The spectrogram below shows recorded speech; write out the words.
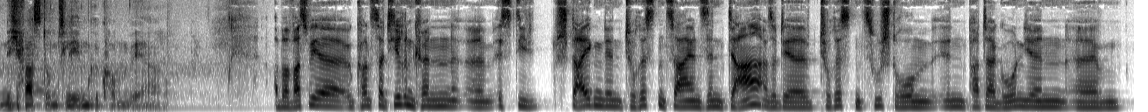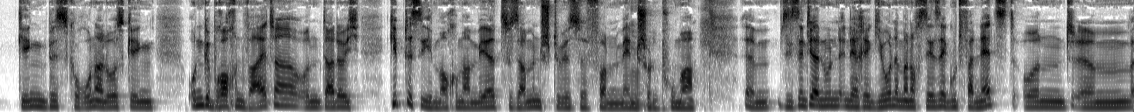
nicht fast ums Leben gekommen wäre. Aber was wir konstatieren können, äh, ist, die steigenden Touristenzahlen sind da. Also der Touristenzustrom in Patagonien ähm, ging, bis Corona losging, ungebrochen weiter und dadurch gibt es eben auch immer mehr Zusammenstöße von Mensch mhm. und Puma. Ähm, Sie sind ja nun in der Region immer noch sehr, sehr gut vernetzt und ähm,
